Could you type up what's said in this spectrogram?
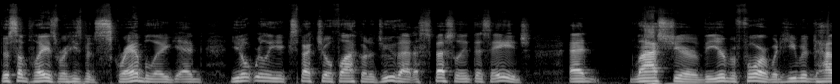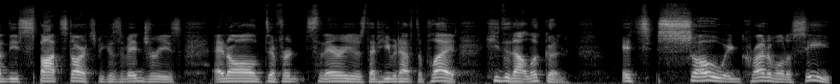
There's some plays where he's been scrambling, and you don't really expect Joe Flacco to do that, especially at this age. And last year, the year before, when he would have these spot starts because of injuries and all different scenarios that he would have to play, he did not look good. It's so incredible to see,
